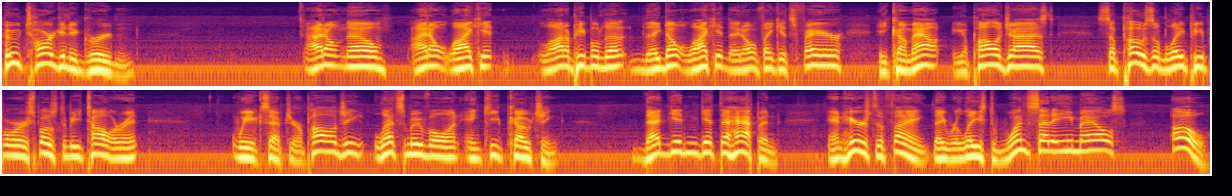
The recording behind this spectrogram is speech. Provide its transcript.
Who targeted Gruden? I don't know. I don't like it. A lot of people do, they don't like it. They don't think it's fair. He come out, he apologized. Supposedly people are supposed to be tolerant. We accept your apology. Let's move on and keep coaching. That didn't get to happen. And here's the thing they released one set of emails. Oh,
